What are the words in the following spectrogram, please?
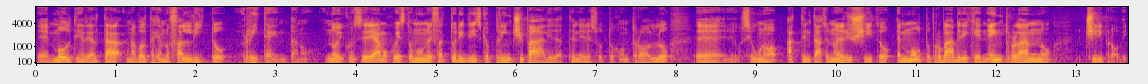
Eh, molti in realtà, una volta che hanno fallito, ritentano. Noi consideriamo questo uno dei fattori di rischio principali da tenere sotto controllo. Eh, se uno ha tentato e non è riuscito, è molto probabile che entro l'anno ci riprovi.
